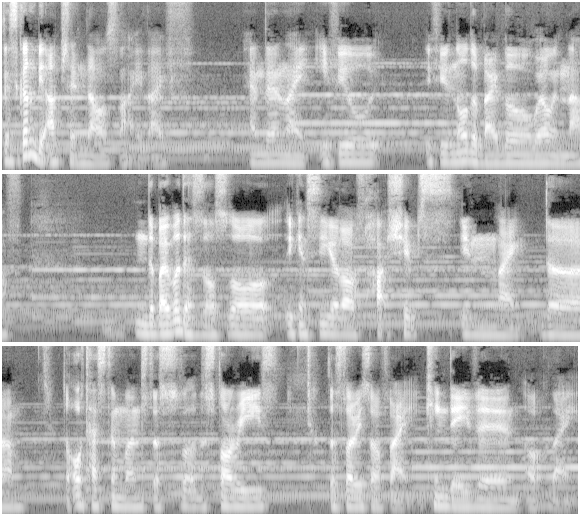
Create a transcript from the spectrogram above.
there's gonna be ups and downs in life. And then like if you if you know the Bible well enough, in the Bible there's also you can see a lot of hardships in like the the Old Testaments, the the stories, the stories of like King David or like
